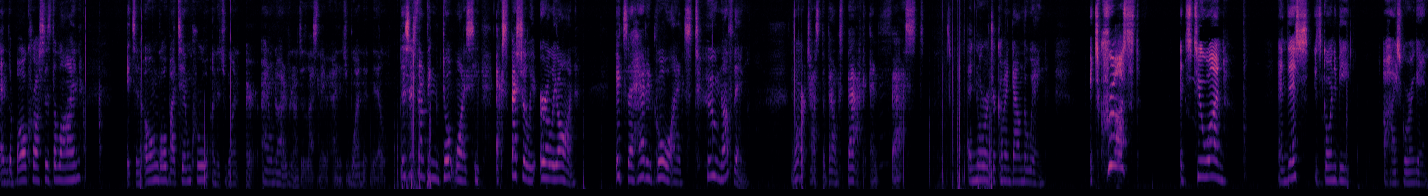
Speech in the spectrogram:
and the ball crosses the line. It's an own goal by Tim Krul, and it's one. Or I don't know how to pronounce his last name, and it's one nil. This is something you don't want to see, especially early on. It's a headed goal, and it's two nothing. Norwich has to bounce back and fast. And Norwich are coming down the wing. It's crossed! It's 2 1. And this is going to be a high scoring game.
